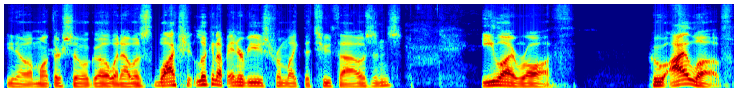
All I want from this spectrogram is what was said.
you know, a month or so ago, and I was watching, looking up interviews from like the 2000s. Eli Roth, who I love,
